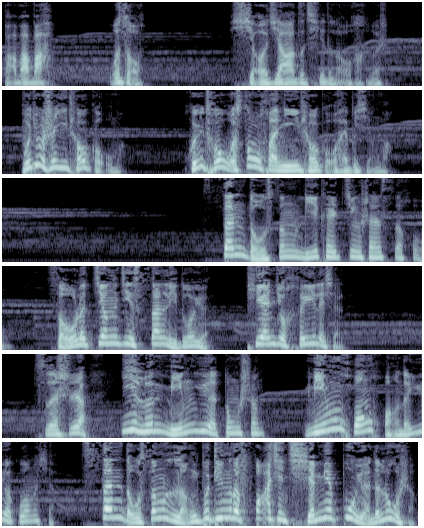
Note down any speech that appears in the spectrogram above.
爸爸爸，我走。小家子气的老和尚，不就是一条狗吗？回头我送还你一条狗还不行吗？三斗僧离开净山寺后，走了将近三里多远，天就黑了下来。此时啊，一轮明月东升，明晃晃的月光下，三斗僧冷不丁的发现前面不远的路上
